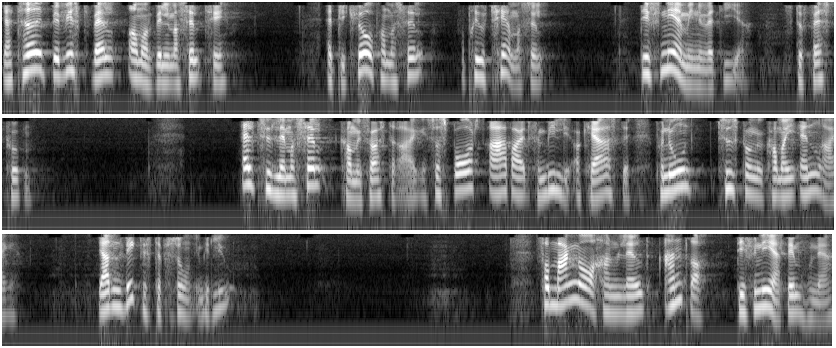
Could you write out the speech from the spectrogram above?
Jeg har taget et bevidst valg om at vælge mig selv til. At blive klog på mig selv og prioritere mig selv. Definere mine værdier. Stå fast på dem. Altid lad mig selv komme i første række, så sport, arbejde, familie og kæreste på nogle tidspunkter kommer i anden række. Jeg er den vigtigste person i mit liv. For mange år har hun lavet andre definere, hvem hun er.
